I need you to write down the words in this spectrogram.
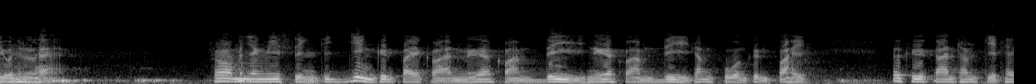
อยู่นั่นแหละเพราะมันยังมีสิ่งที่ยิ่งขึ้นไปกว่าเนื้อความดีเนื้อความดีทั้งปวงขึ้นไป ก็คือการทำจิตให้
